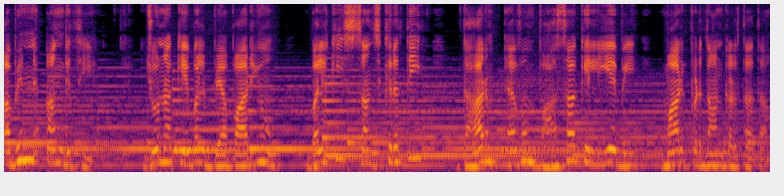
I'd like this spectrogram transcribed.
अभिन्न अंग थी। जो न केवल व्यापारियों बल्कि संस्कृति धर्म एवं भाषा के लिए भी मार्ग प्रदान करता था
